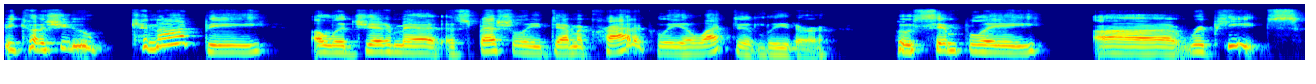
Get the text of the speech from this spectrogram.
because you cannot be a legitimate, especially democratically elected leader who simply uh, repeats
